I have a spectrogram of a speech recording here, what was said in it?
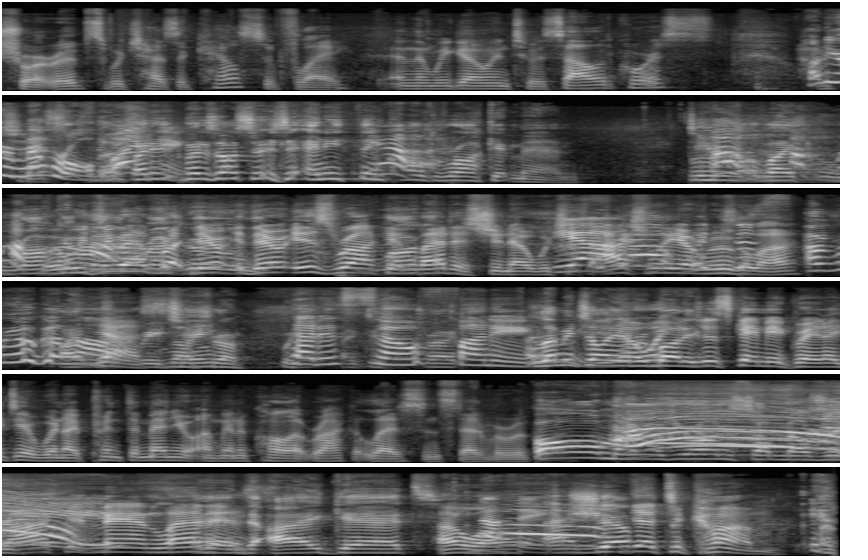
short ribs, which has a kale souffle. And then we go into a salad course. How do you remember all this? But, it, but it's also is it anything called Rocket Man? Do oh, like Rocket Well, we do have, ro- there, there is rocket Rock- let's, you know, which Yeah. is actually Which is arugula. Arugula. I'm Yes. reaching. Not sure. That I is just so funny. Let me tell you, You know what? everybody. You just gave me a great idea. When I print the menu, I'm going to call it rocket lettuce instead of arugula. oh my God, you're on to something, LZ. Oh, rocket Man lettuce. And I get. oh, well, Nothing. and Chef- you get to come.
